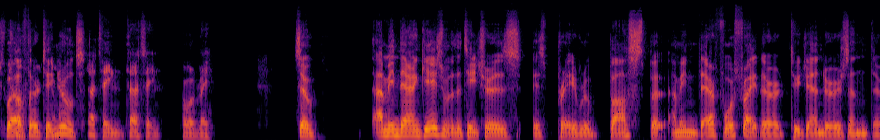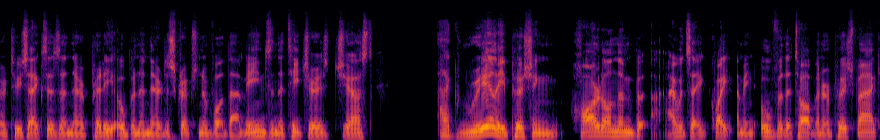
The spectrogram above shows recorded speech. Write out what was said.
12, 13 year olds. 13, 13, probably. So, I mean, their engagement with the teacher is is pretty robust, but I mean, they're forthright. There are two genders and there are two sexes, and they're pretty open in their description of what that means. And the teacher is just like really pushing hard on them, but I would say quite, I mean, over the top in her pushback,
